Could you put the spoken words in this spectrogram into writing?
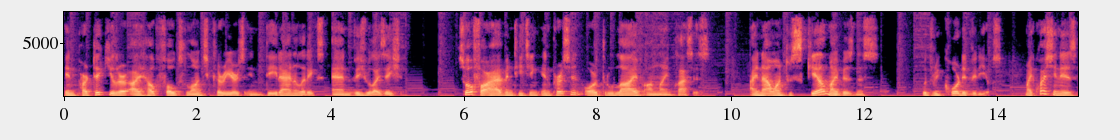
In particular, I help folks launch careers in data analytics and visualization. So far, I have been teaching in person or through live online classes. I now want to scale my business with recorded videos. My question is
